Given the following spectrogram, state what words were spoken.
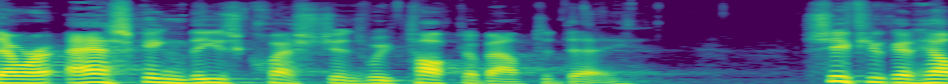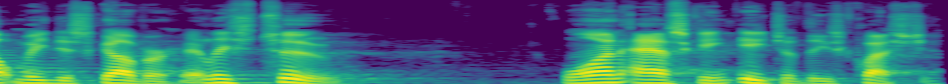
that were asking these questions we've talked about today. See if you can help me discover at least two. One asking each of these questions.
